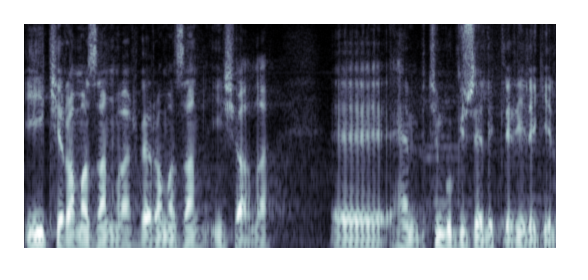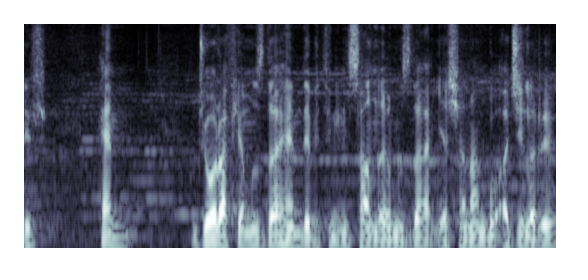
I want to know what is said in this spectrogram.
İyi ki Ramazan var ve Ramazan inşallah e, hem bütün bu güzellikleriyle gelir hem coğrafyamızda hem de bütün insanlığımızda yaşanan bu acıları,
